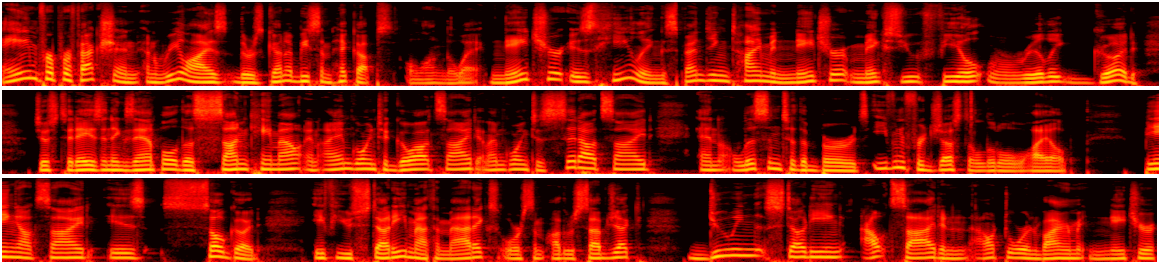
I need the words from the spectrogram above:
Aim for perfection and realize there's going to be some hiccups along the way. Nature is healing. Spending time in nature makes you feel really good. Just today today's an example. The sun came out and I am going to go outside and I'm going to sit outside and listen to the birds, even for just a little while. Being outside is so good. If you study mathematics or some other subject, doing studying outside in an outdoor environment in nature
